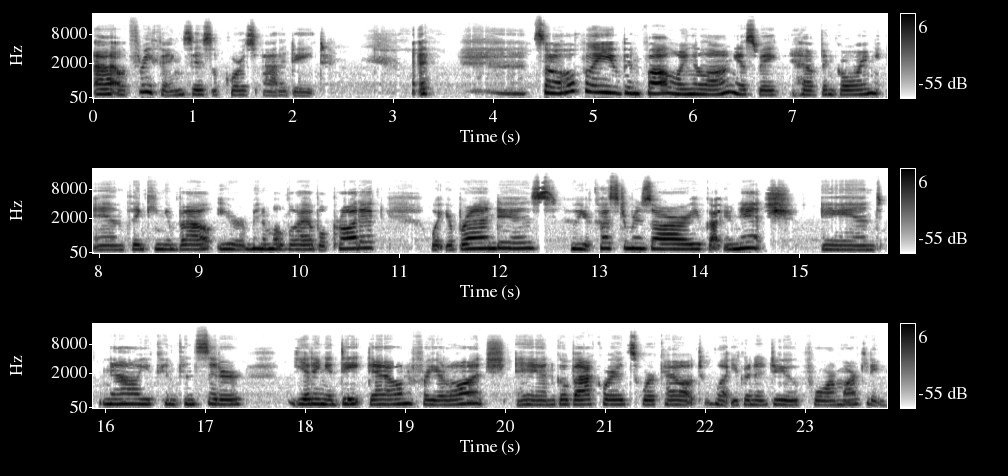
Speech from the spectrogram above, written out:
uh, oh, three things is of course add a date. so hopefully you've been following along as we have been going and thinking about your minimal viable product, what your brand is, who your customers are, you've got your niche, and now you can consider getting a date down for your launch and go backwards, work out what you're going to do for marketing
